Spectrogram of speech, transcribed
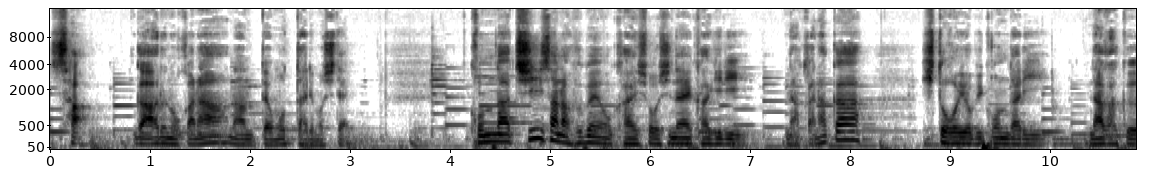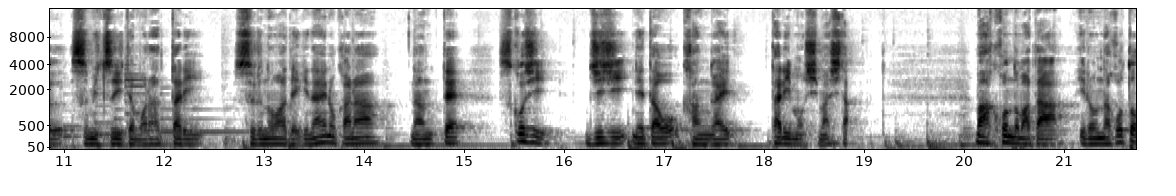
差があるのかななんて思ったりもしてこんな小さな不便を解消しない限りなかなか人を呼び込んだり長く住み着いてもらったりするのはできないのかななんて少し時事ネタを考えたりもしました。まあ今度またいろんなこと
